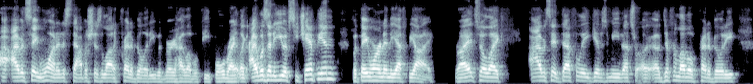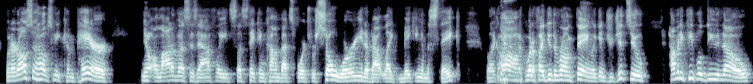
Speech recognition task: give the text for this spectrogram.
I would say one, it establishes a lot of credibility with very high level people, right? Like I wasn't a UFC champion, but they weren't in the FBI, right? So like I would say it definitely gives me that's a, different level of credibility, but it also helps me compare. You know, a lot of us as athletes, let's take in combat sports, we're so worried about like making a mistake. We're like, yeah. oh, like what if I do the wrong thing? Like in jujitsu, how many people do you know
